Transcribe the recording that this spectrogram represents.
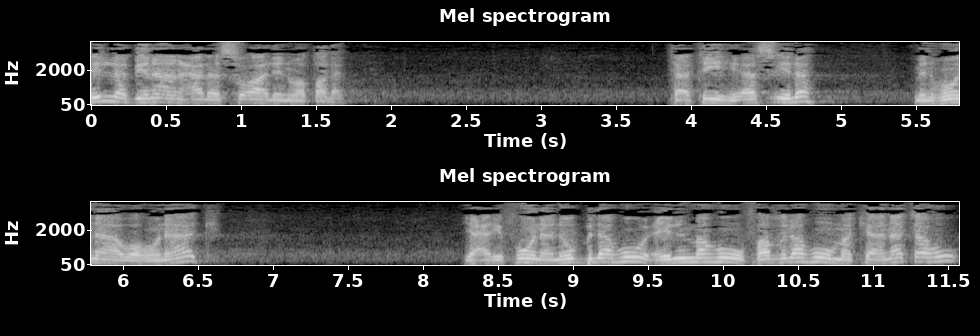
إلا بناء على سؤال وطلب. تأتيه أسئلة من هنا وهناك يعرفون نبله علمه فضله مكانته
